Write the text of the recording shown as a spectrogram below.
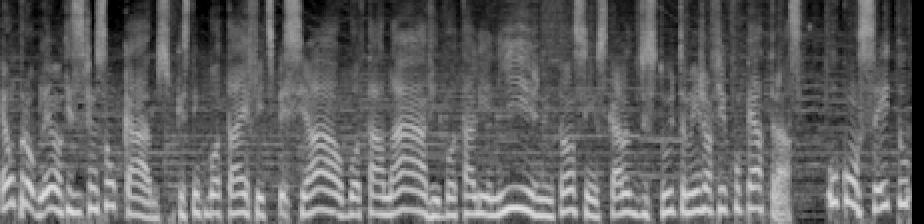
É um problema que esses filmes são caros, porque você tem que botar efeito especial, botar nave, botar alienígena, então assim, os caras do estúdio também já ficam com o pé atrás. O conceito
